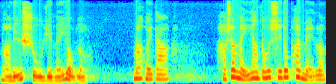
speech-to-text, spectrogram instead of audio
马铃薯也没有了。妈回答：“好像每一样东西都快没了，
